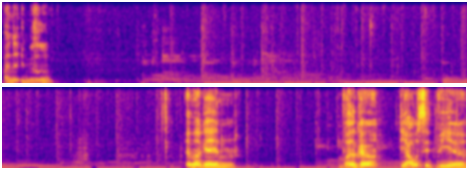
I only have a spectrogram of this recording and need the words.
eine Insel. immer gehen. Wolke, die aussieht wie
